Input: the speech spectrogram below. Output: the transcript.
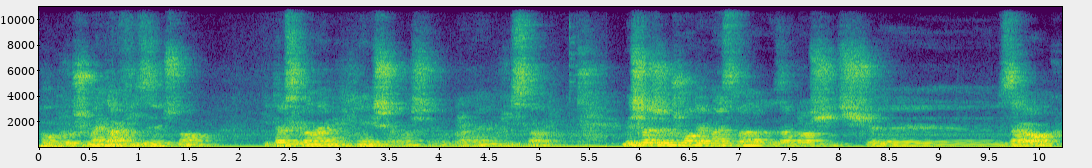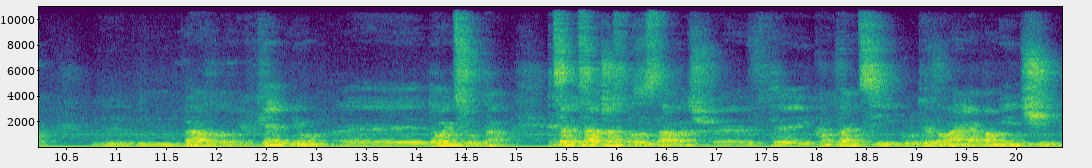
podróż metafizyczną i to jest chyba najpiękniejsze właśnie w uprawianiu historii. Myślę, że już mogę Państwa zaprosić yy, za rok, yy, prawdopodobnie w kwietniu, yy, do Łańcuta. Chcemy cały czas pozostawać w tej konwencji kultywowania pamięci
